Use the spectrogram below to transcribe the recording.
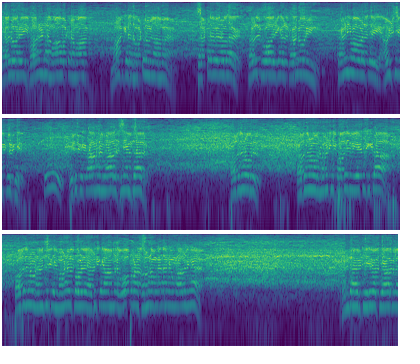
கரூரை வறண்ட மாவட்டமாக மாக்கினது மட்டும் இல்லாம சட்டவிரோத கல்குவாரிகள் கரூரின் கனிம வளத்தை அழிச்சுக்கிட்டு இருக்கு. இதுக்கு காரணம் யாரு சிஎம் சார்? பதினோரு. பதினோரு மணிக்கு பதவி ஏத்துக்கிட்டா பதினோரு அஞ்சுக்கு மணல் கொள்ளை அடிக்கலாம்னு ஓப்பனா சொன்னவங்க தானே உங்க ஆளுங்க? ரெண்டாயிரத்தி இருபத்தி ஆறுல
